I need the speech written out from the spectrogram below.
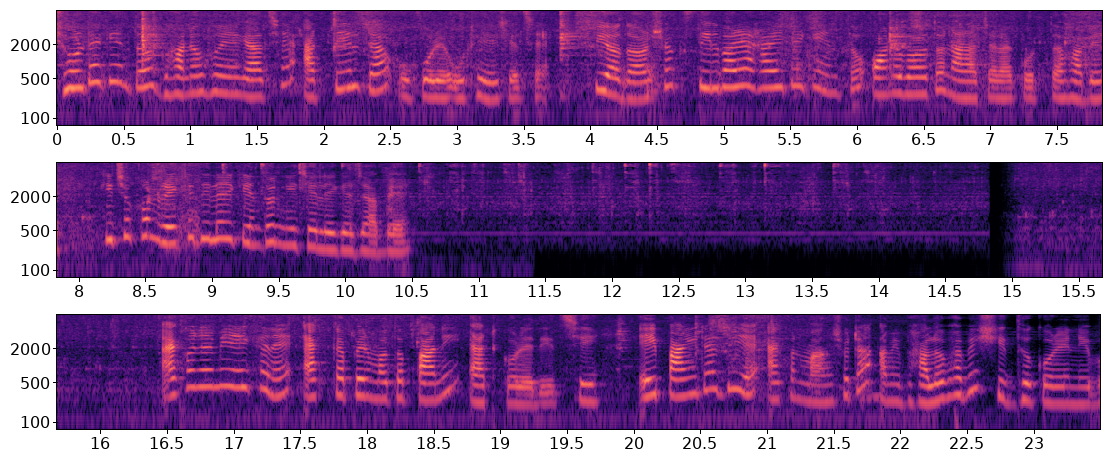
ঝোলটা কিন্তু ঘন হয়ে গেছে আর তেলটা উপরে উঠে এসেছে। প্রিয় দর্শক, সিলভারের হাঁড়িতে কিন্তু অনবরত নাড়াচাড়া করতে হবে। কিছুক্ষণ রেখে দিলেই কিন্তু নিচে লেগে যাবে এখন আমি এখানে এক কাপের মতো পানি অ্যাড করে দিচ্ছি। এই পানিটা দিয়ে এখন মাংসটা আমি ভালোভাবে সিদ্ধ করে নেব।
